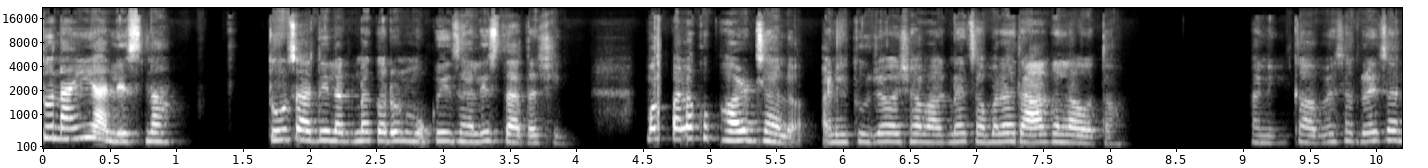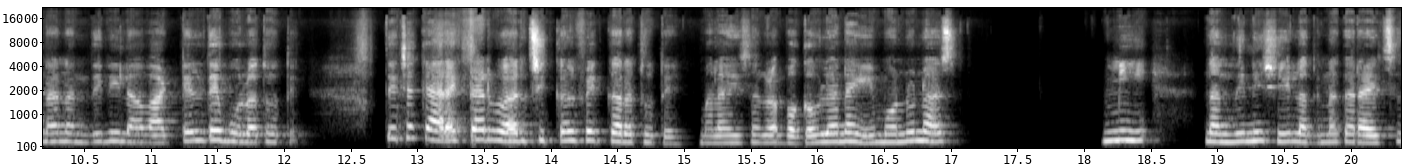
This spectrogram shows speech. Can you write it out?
तू नाही आलीस ना? तूच आधी लग्न करून मोकळी झालीस दादाशी. मग मला खूप हर्ट झालं आणि तुझ्या अशा वागण्याचा मला राग आला होता. आणि काव्य सगळेजण नंदिनीला वाटेल ते बोलत होते. तिच्या कॅरेक्टरवर चिकलफेक करत होते. मला हे सगळं बघवलं नाही. म्हणूनच मी नंदिनीशी लग्न करायचं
